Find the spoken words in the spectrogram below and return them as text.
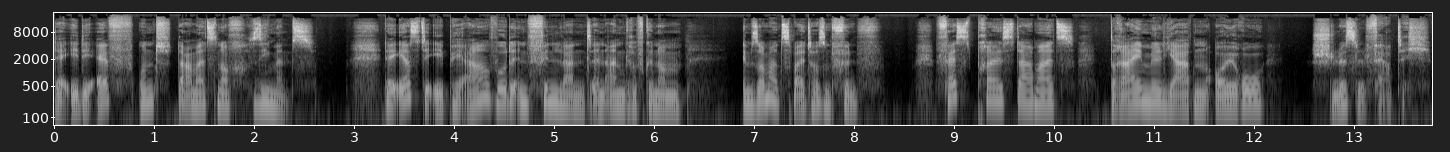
der EDF und damals noch Siemens. Der erste EPR wurde in Finnland in Angriff genommen, im Sommer 2005. Festpreis damals 3 Milliarden Euro, schlüsselfertig.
